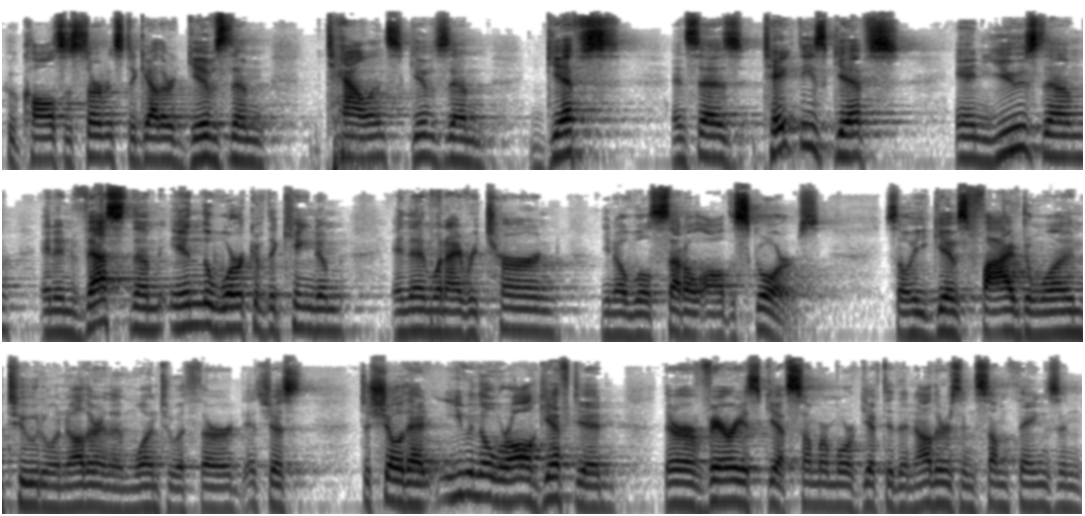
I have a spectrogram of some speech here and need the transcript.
who calls his servants together, gives them talents, gives them gifts, and says, Take these gifts and use them and invest them in the work of the kingdom. And then when I return, you know, we'll settle all the scores. So he gives five to one, two to another, and then one to a third. It's just to show that even though we're all gifted, there are various gifts. Some are more gifted than others in some things, and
